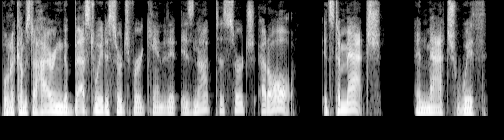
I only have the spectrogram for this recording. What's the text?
But when it comes to hiring, the best way to search for a candidate is not to search at all, it's to match and match with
